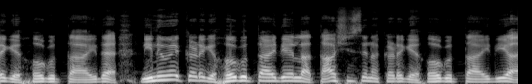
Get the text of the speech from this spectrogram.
ಕಡೆಗೆ ಹೋಗುತ್ತಾ ಇದೆ. ನಿನವೇ ಕಡೆಗೆ ಹೋಗುತ್ತಾ ಇದೆಯಲ್ಲ? ತಾಶಿಸಿನ ಕಡೆಗೆ ಹೋಗುತ್ತಾ ಇದೆಯಾ?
